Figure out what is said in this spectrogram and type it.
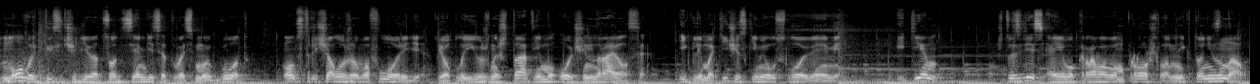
Новый 1978 год он встречал уже во Флориде. Теплый южный штат ему очень нравился и климатическими условиями, и тем, что здесь о его кровавом прошлом никто не знал,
